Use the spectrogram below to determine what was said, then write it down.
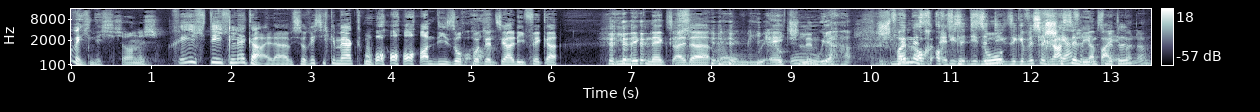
Ewig nicht. Ich auch nicht. Richtig lecker, Alter. Habe ich so richtig gemerkt, wow, haben die Suchtpotenzial, die Ficker. Die Nicknacks, Alter. Uh, echt schlimm. Uh, ja. Schlimm Vor allem ist, auch, auch es diese, diese, so diese gewisse krasse Schärfe Lebensmittel. immer, ne?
